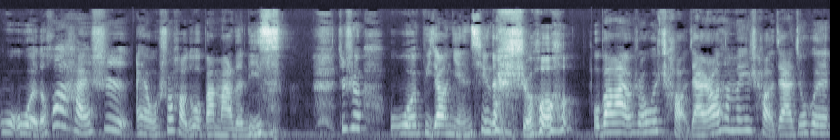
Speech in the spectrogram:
我我的话还是，哎呀，我说好多我爸妈的例子。就是我比较年轻的时候，我爸妈有时候会吵架，然后他们一吵架就会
